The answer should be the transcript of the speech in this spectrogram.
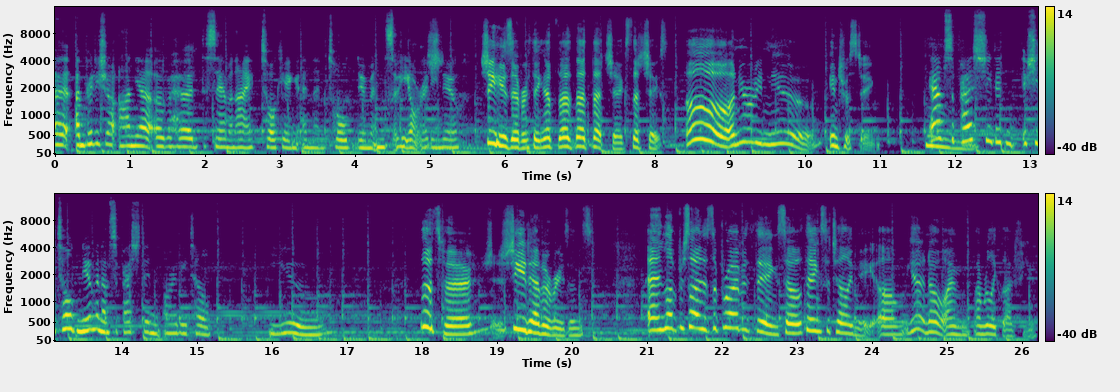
uh, I'm pretty sure Anya overheard the Sam and I talking, and then told Newman, so he already knew. She hears everything. That that that that checks. That checks. Oh, and you already knew. Interesting. Yeah, I'm Hmm. surprised she didn't. If she told Newman, I'm surprised she didn't already tell you. That's fair. She'd have her reasons. And love besides, it's a private thing. So thanks for telling me. Um, yeah, no, I'm I'm really glad for you.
